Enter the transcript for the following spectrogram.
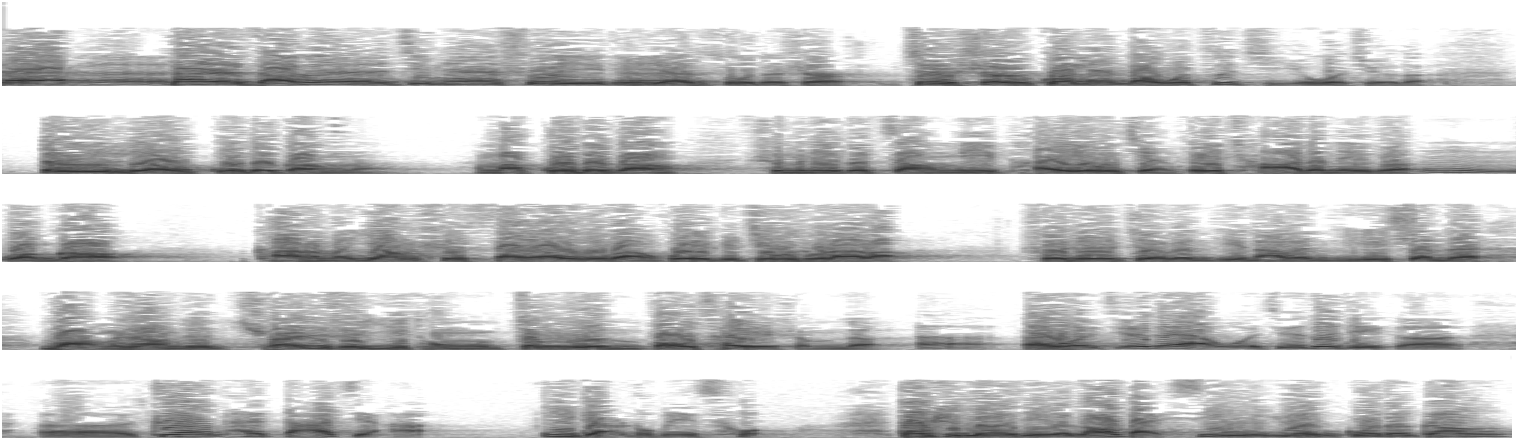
哎，但是咱们今天说一个挺严肃的事儿，这事儿关联到我自己，我觉得都聊郭德纲呢。他妈，郭德纲什么那个藏秘排油减肥茶的那个广告看了吗？央视三幺五晚会给揪出来了。说这这问题那问题，现在网上就全是一通争论爆菜什么的。呃，我觉得呀，我觉得这个呃中央台打假一点都没错，但是呢，这个老百姓怨郭德纲，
